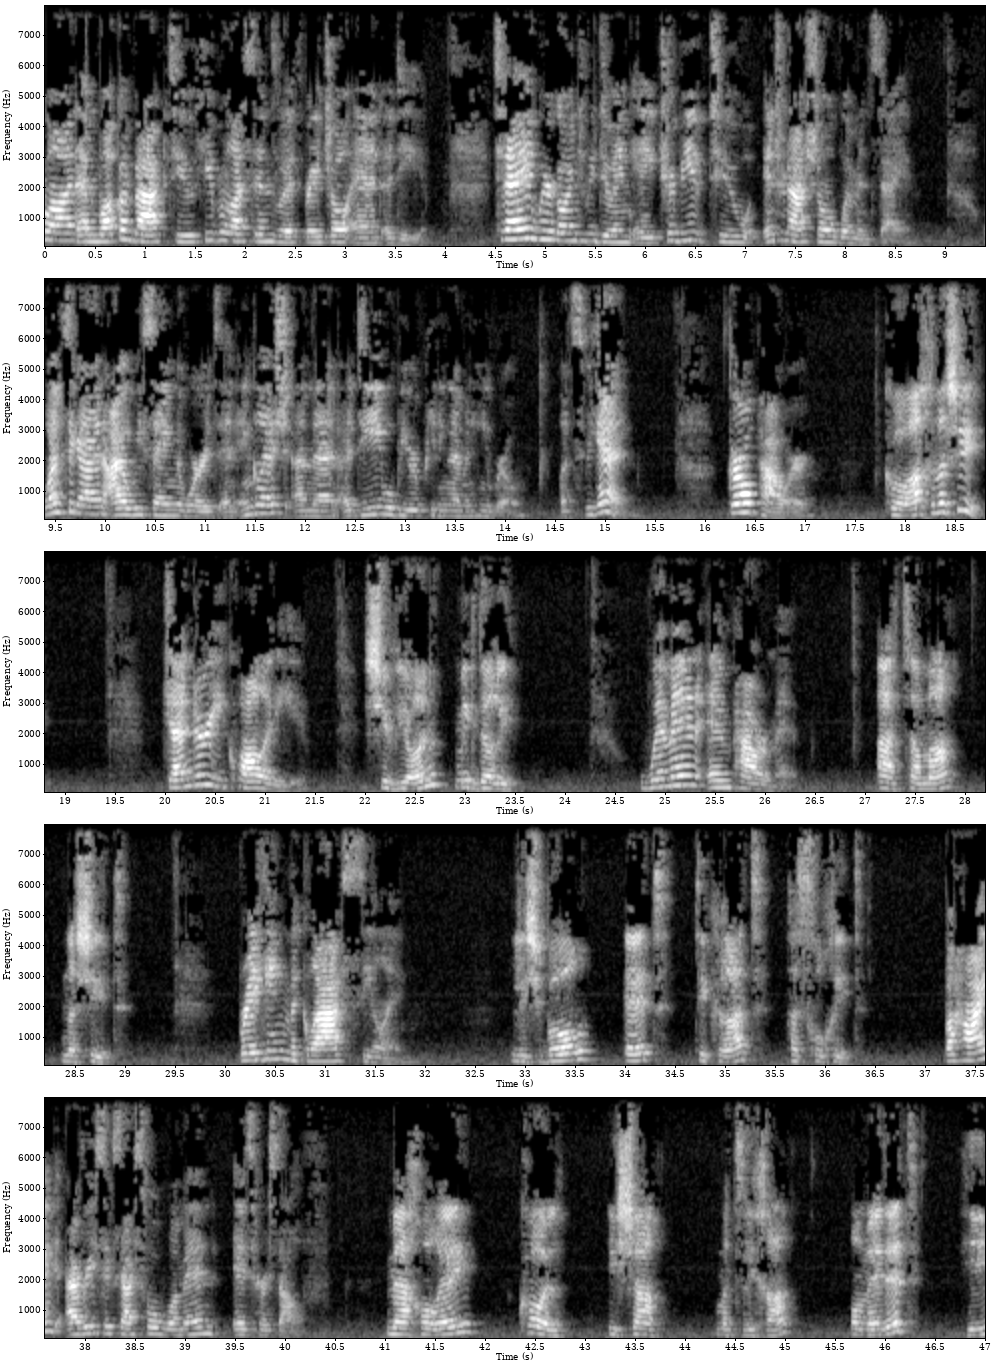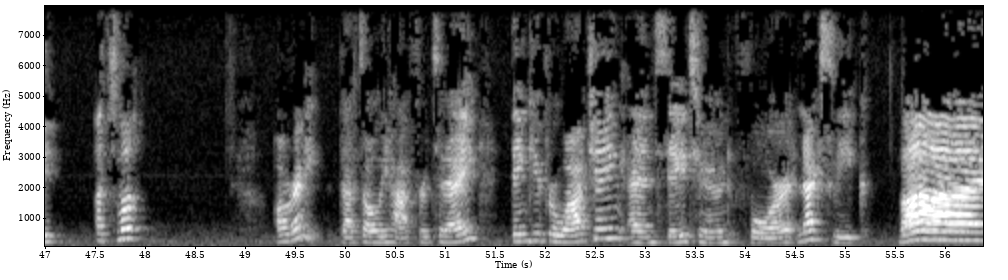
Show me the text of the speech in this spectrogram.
everyone and welcome back to Hebrew Lessons with Rachel and Adi. Today we're going to be doing a tribute to International Women's Day. Once again, I will be saying the words in English and then Adi will be repeating them in Hebrew. Let's begin. Girl power. Koach nashi. Gender equality. Shivyon migdari. Women empowerment. Atama nashit breaking the glass ceiling, לשבור את תקרת הזכוכית. behind every successful woman is herself. מאחורי כל אישה מצליחה עומדת היא עצמה. All right, that's all we have for today. Thank you for watching and stay tuned for next week. Bye.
